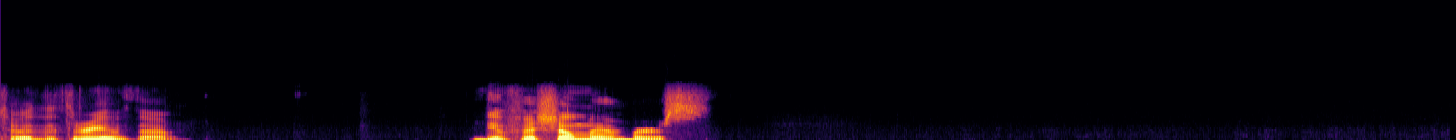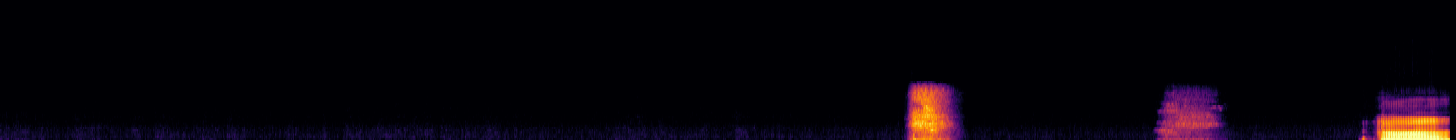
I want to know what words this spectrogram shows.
So the three of them, the official members. Uh,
